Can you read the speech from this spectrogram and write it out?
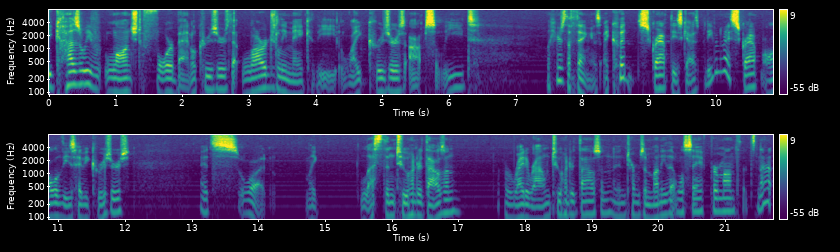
because we've launched four battle cruisers that largely make the light cruisers obsolete. Well, here's the thing: is I could scrap these guys, but even if I scrap all of these heavy cruisers, it's what, like, less than two hundred thousand, or right around two hundred thousand in terms of money that we'll save per month. It's not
